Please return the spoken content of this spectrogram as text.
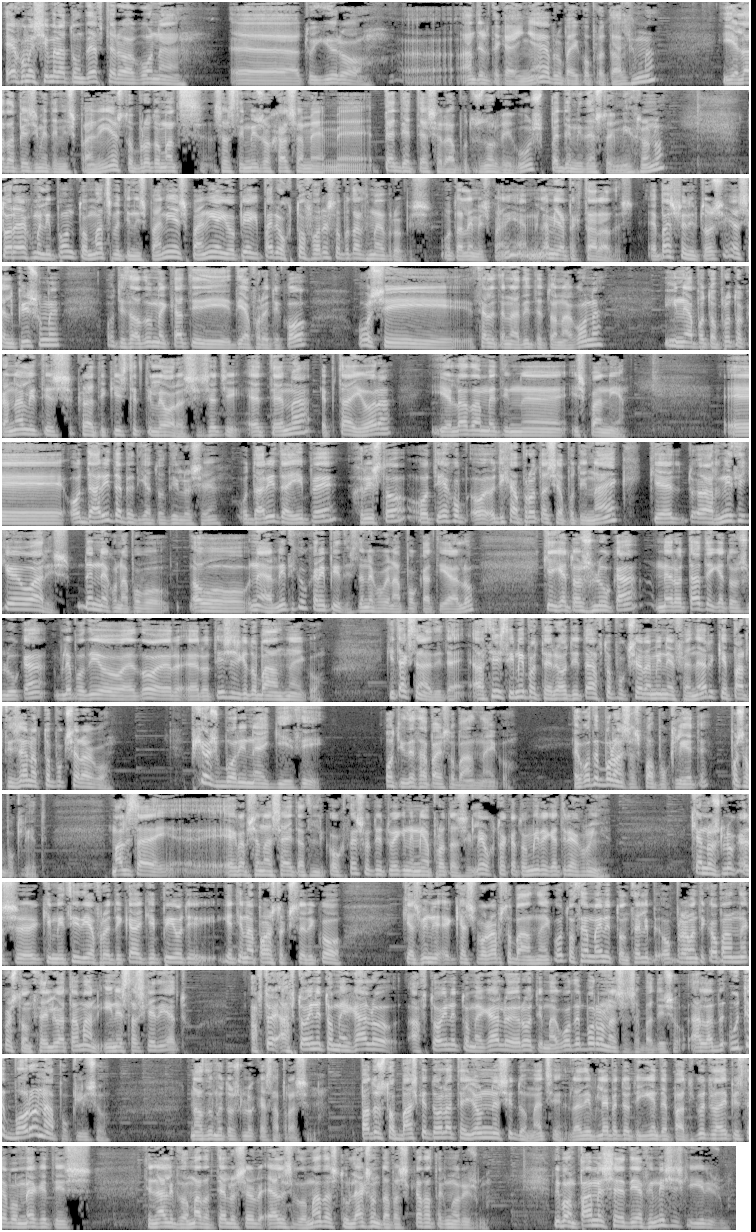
Έχουμε σήμερα τον δεύτερο αγώνα ε, του Euro ε, Under 19, Ευρωπαϊκό Πρωτάθλημα. Η Ελλάδα παίζει με την Ισπανία. Στον πρώτο μάτς, σας θυμίζω, χάσαμε με 5-4 από τους Νορβηγούς, 5-0 στο ημίχρονο. Τώρα έχουμε λοιπόν το μάτς με την Ισπανία, η Ισπανία η οποία έχει πάρει 8 φορές το πρωτάθλημα Ευρώπης. Όταν λέμε Ισπανία, μιλάμε για παιχταράδες. Εν πάση περιπτώσει, ας ελπίσουμε ότι θα δούμε κάτι διαφορετικό. Όσοι θέλετε να δείτε τον αγώνα, είναι από το πρώτο κανάλι της κρατικής τηλεόρασης. Έτσι, ΕΤΕΝΑ, 7 η ώρα, η Ελλάδα με την ε, Ισπανία. Ε, ο Νταρίτα, παιδιά, το δήλωσε. Ο Νταρίτα είπε, Χρήστο, ότι, έχω, ότι είχα πρόταση από την ΑΕΚ και το αρνήθηκε ο Άρης. Δεν έχω να πω. Ο, ναι, αρνήθηκε ο Καρυπίδης. Δεν έχω να πω κάτι άλλο. Και για τον Σλούκα, με ρωτάτε για τον Σλούκα, βλέπω δύο εδώ ερωτήσεις για τον Παναθηναϊκό. Κοιτάξτε να δείτε. Αυτή τη στιγμή προτεραιότητα αυτό που ξέραμε είναι Φενέρ και Παρτιζάν αυτό που ξέρω εγώ. Ποιος μπορεί να εγγυηθεί ότι δεν θα πάει στον Παναθηναϊκό; Εγώ δεν μπορώ να σας πω αποκλείεται. Πώς αποκλείεται; Μάλιστα ε, έγραψε ένα site αθλητικό χθες ότι του έγινε μια πρόταση. Λέει 8 εκατομμύρια για τρία χρόνια. Και αν ο Λούκα ε, κοιμηθεί διαφορετικά και πει ότι γιατί να πάω στο εξωτερικό και ας ας υπογράψει τον Παναθηναϊκό, το θέμα είναι τον θέλει, πραγματικά ο Παναθηναϊκός τον θέλει ο Αταμάν. Είναι στα σχέδιά του. Αυτό, αυτό, είναι το μεγάλο, αυτό είναι το μεγάλο ερώτημα. Εγώ δεν μπορώ να σας απαντήσω, αλλά ούτε μπορώ να αποκλείσω να δούμε τον Λούκα στα πράσινα. Πάντως στο μπάσκετ όλα τελειώνουν σύντομα, έτσι. Δηλαδή βλέπετε ότι γίνεται πατικό, δηλαδή πιστεύω μέχρι τις, την άλλη εβδομάδα, τέλος άλλης εβδομάδας, τουλάχιστον τα βασικά θα τα γνωρίζουμε. Λοιπόν, πάμε σε διαφημίσεις και γυρίζουμε.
